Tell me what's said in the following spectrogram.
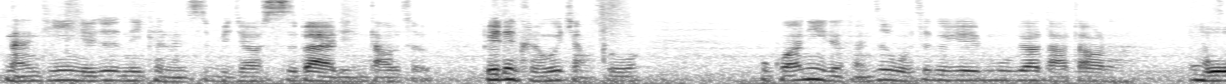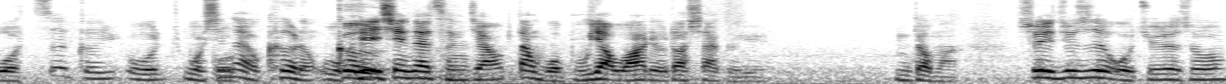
难听一点，就是你可能是比较失败的领导者，别人可能会讲说，我管你的，反正我这个月目标达到了，我这个我我现在有客人，我可以现在成交，但我不要，我要留到下个月，你懂吗？所以就是我觉得说，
